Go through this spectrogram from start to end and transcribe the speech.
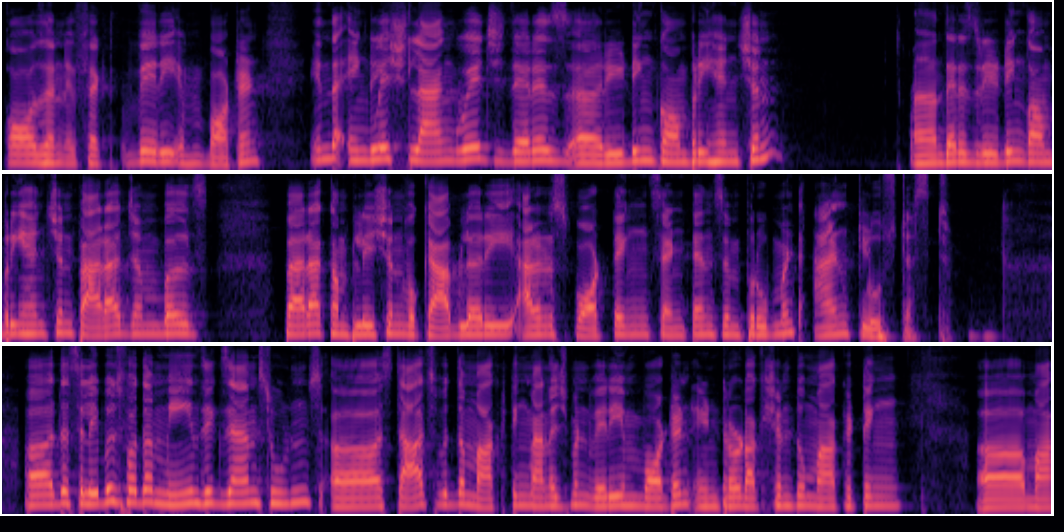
cause and effect, very important. In the English language, there is uh, reading comprehension. Uh, there is reading comprehension, para jumbles, para completion, vocabulary, error spotting, sentence improvement, and cloze test. Uh, the syllabus for the mains exam students uh, starts with the marketing management, very important. Introduction to marketing, uh, ma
